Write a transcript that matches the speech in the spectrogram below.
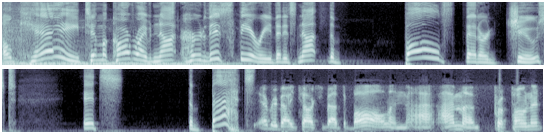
Okay, Tim McCarver, I've not heard this theory that it's not the balls that are juiced, it's the bats. Everybody talks about the ball, and I, I'm a proponent,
